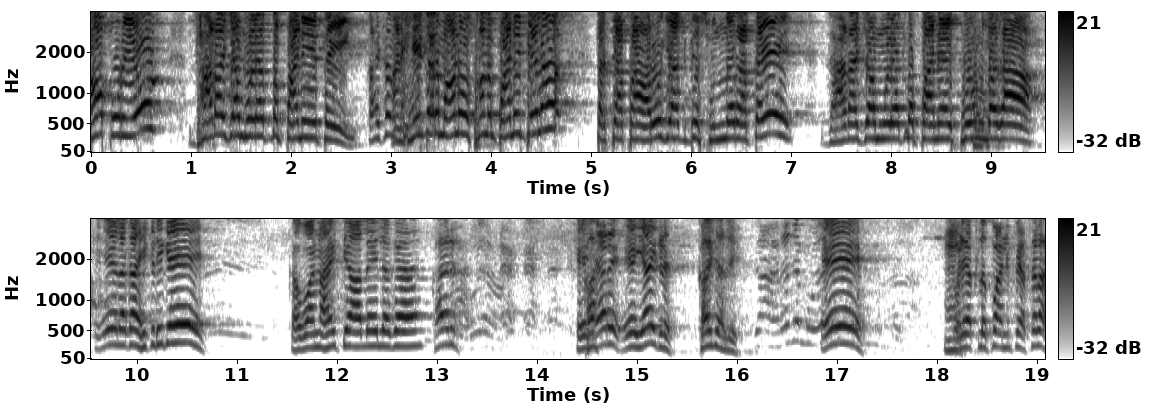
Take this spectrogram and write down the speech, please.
महापूर येऊन झाडाच्या मुळ्यातनं पाणी येते? आणि हे जर माणसानं पाणी पिलं तर त्याचं आरोग्य अगदी सुंदर राहतंय. झाडाच्या मुळ्यातलं पाणी आहे पिऊन बघा. हे लगा इकडे गे कवा नाही ते आलंय लगा. काय रे? ए, या रे ए, या इकडे. काय झाले? ए मुळ्यातलं पाणी प्या चला.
